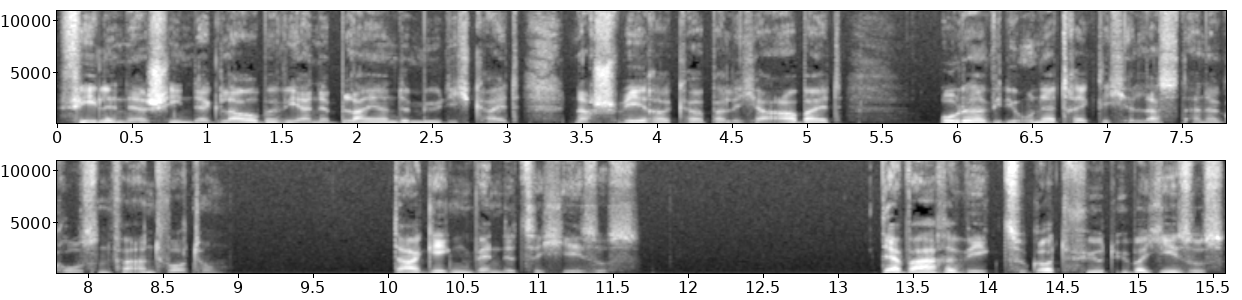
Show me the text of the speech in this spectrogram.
Vielen erschien der Glaube wie eine bleiernde Müdigkeit nach schwerer körperlicher Arbeit oder wie die unerträgliche Last einer großen Verantwortung. Dagegen wendet sich Jesus. Der wahre Weg zu Gott führt über Jesus,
